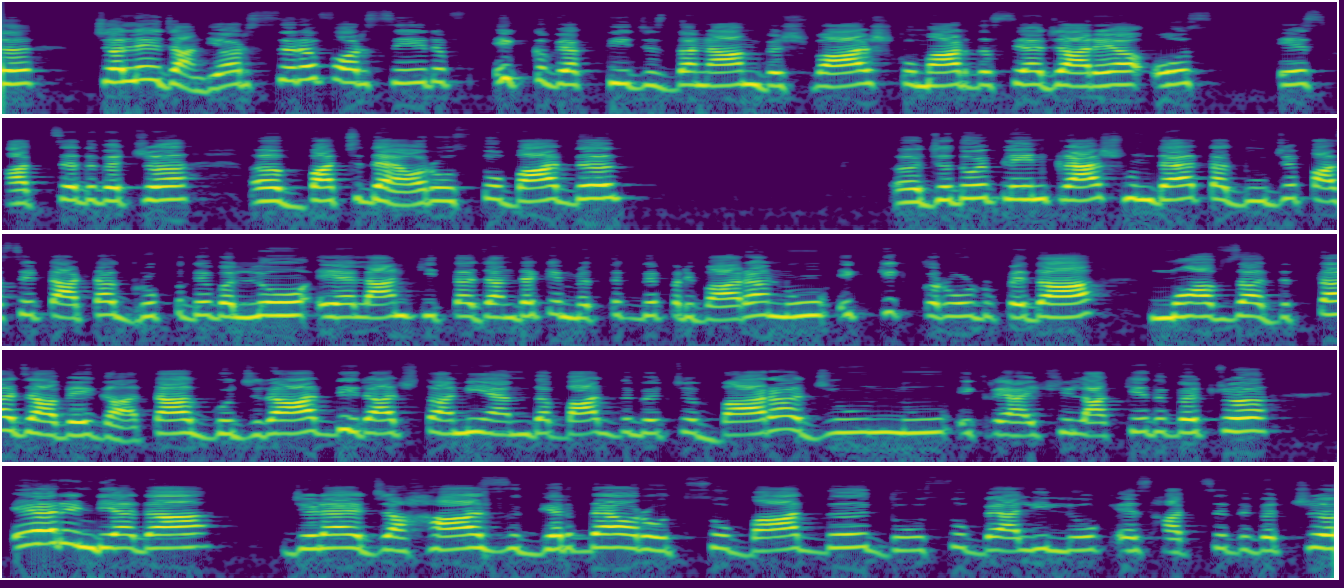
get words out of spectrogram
ਚਲੇ ਜਾਂਦੀ ਹੈ ਔਰ ਸਿਰਫ ਔਰ ਸਿਰਫ ਇੱਕ ਵਿਅਕਤੀ ਜਿਸ ਦਾ ਨਾਮ ਵਿਸ਼ਵਾਸ ਕੁਮਾਰ ਦੱਸਿਆ ਜਾ ਰਿਹਾ ਉਸ ਇਸ ਹਾਦਸੇ ਦੇ ਵਿੱਚ ਬਚਦਾ ਔਰ ਉਸ ਤੋਂ ਬਾਅਦ ਜਦੋਂ ਇਹ ਪਲੇਨ ਕ੍ਰੈਸ਼ ਹੁੰਦਾ ਹੈ ਤਾਂ ਦੂਜੇ ਪਾਸੇ ਟਾਟਾ ਗਰੁੱਪ ਦੇ ਵੱਲੋਂ ਇਹ ਐਲਾਨ ਕੀਤਾ ਜਾਂਦਾ ਕਿ ਮ੍ਰਿਤਕ ਦੇ ਪਰਿਵਾਰਾਂ ਨੂੰ 1-1 ਕਰੋੜ ਰੁਪਏ ਦਾ ਮੁਆਵਜ਼ਾ ਦਿੱਤਾ ਜਾਵੇਗਾ। ਤਾਂ ਗੁਜਰਾਤ ਦੀ ਰਾਜਧਾਨੀ ਅਹਿਮਦਾਬਾਦ ਦੇ ਵਿੱਚ 12 ਜੂਨ ਨੂੰ ਇੱਕ ਰਿਹਾਇਸ਼ੀ ਇਲਾਕੇ ਦੇ ਵਿੱਚ 에ਅਰ ਇੰਡੀਆ ਦਾ ਜਿਹੜਾ ਹੈ ਜਹਾਜ਼ ਗਿਰਦਾ ਔਰ ਉਸ ਤੋਂ ਬਾਅਦ 242 ਲੋਕ ਇਸ ਹਾਦਸੇ ਦੇ ਵਿੱਚ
